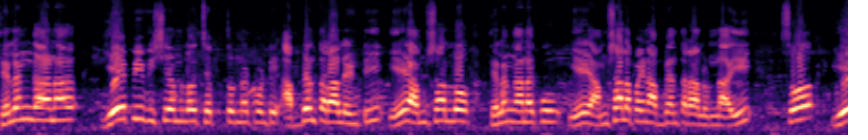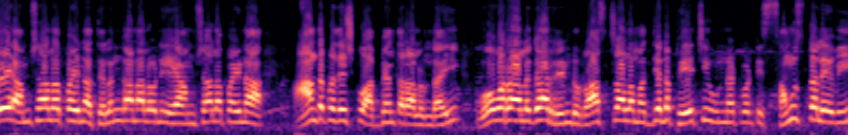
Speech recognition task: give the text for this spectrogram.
తెలంగాణ ఏపీ విషయంలో చెప్తున్నటువంటి అభ్యంతరాలేంటి? ఏ అంశాల్లో తెలంగాణకు ఏ అంశాలపైన అభ్యంతరాలు ఉన్నాయి సో ఏ అంశాలపైన తెలంగాణలోని ఏ అంశాలపైన ఆంధ్రప్రదేశ్కు అభ్యంతరాలు ఉన్నాయి ఓవరాల్గా రెండు రాష్ట్రాల మధ్యన పేచి ఉన్నటువంటి సంస్థలేవి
